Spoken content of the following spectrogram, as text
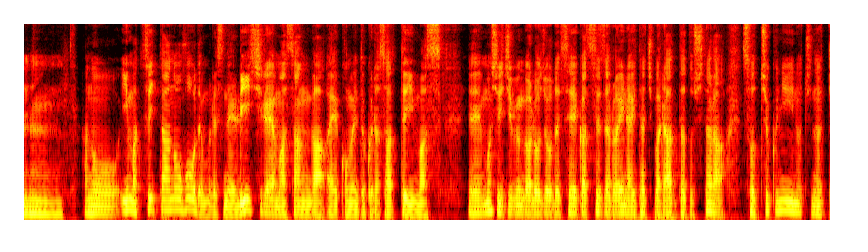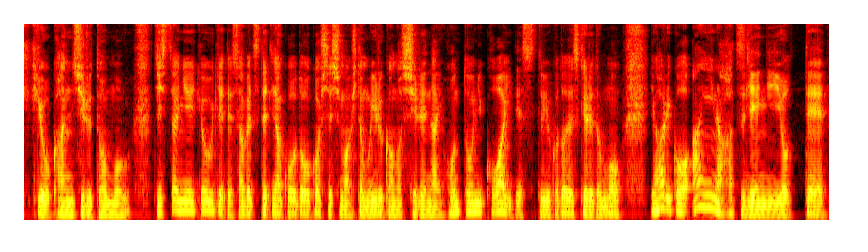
うん。あの、今、ツイッターの方でもですね、リー・シラヤマさんが、えー、コメントくださっています。えー、もし自分が路上で生活せざるを得ない立場であったとしたら、率直に命の危機を感じると思う。実際に影響を受けて差別的な行動を起こしてしまう人もいるかもしれない。本当に怖いです。ということですけれども、やはりこう、安易な発言によって、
